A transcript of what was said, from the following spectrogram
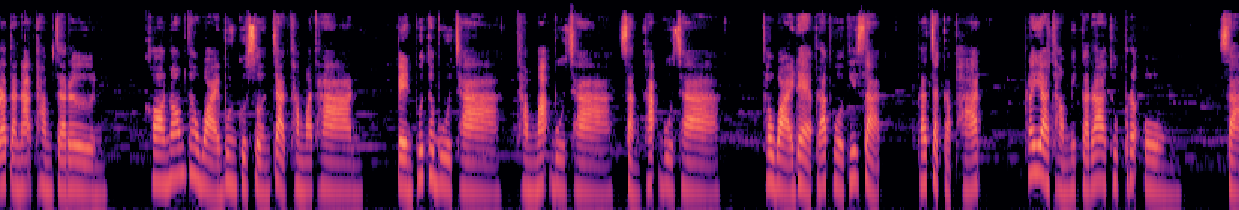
รัตนธรรมเจริญ ขอน้อมถวายบุญกุศลจากธรรมทาน เป็นพุทธบูชา ธรรมบูชา สังฆบูชา ถวายแด่พระโพธิสัตว์ พระจักรพรรดิ พระยาธรรมิกราชทุกพระองค์ สา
